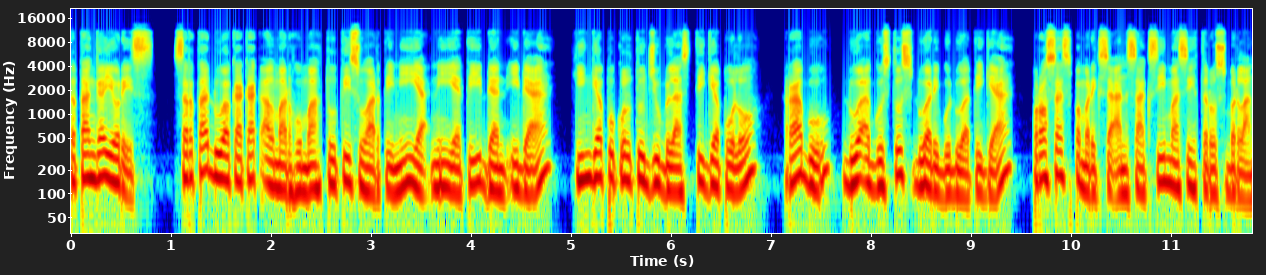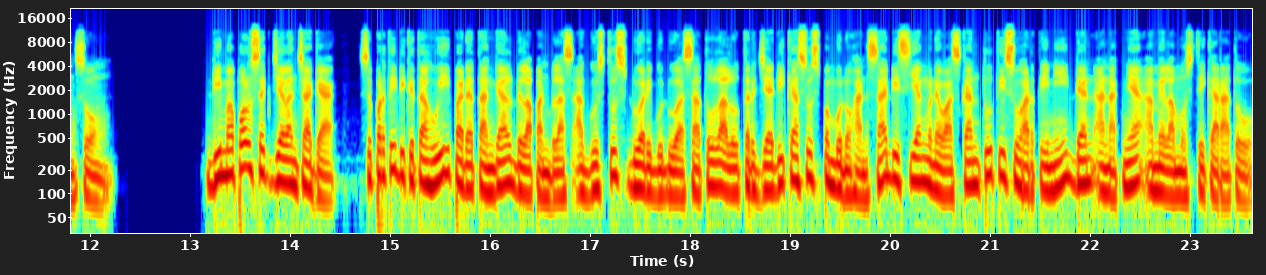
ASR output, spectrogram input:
tetangga Yoris, serta dua kakak almarhumah Tuti Suhartini yakni Yeti dan Ida, hingga pukul 17.30, Rabu, 2 Agustus 2023, proses pemeriksaan saksi masih terus berlangsung. Di Mapolsek Jalan Cagak, seperti diketahui pada tanggal 18 Agustus 2021 lalu terjadi kasus pembunuhan sadis yang menewaskan Tuti Suhartini dan anaknya Amela Mustika Ratu.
